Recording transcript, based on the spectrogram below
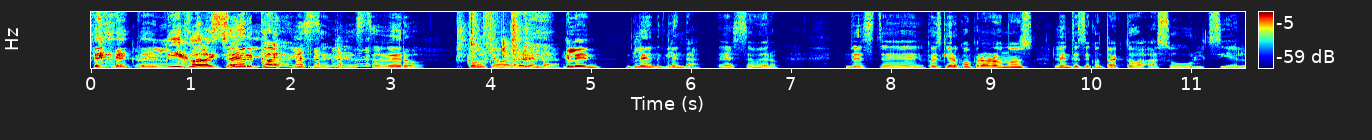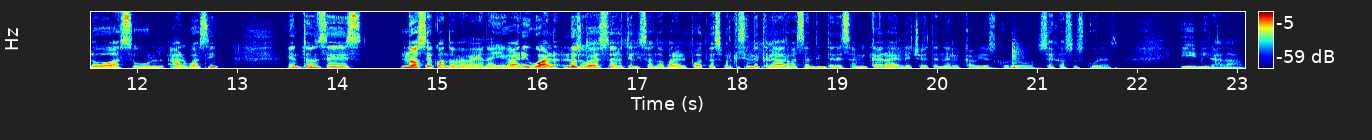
Del hijo de cerca. Ese, ese mero. ¿Cómo se llama la Glenda? Glen. Glen, Glenda. Ese mero. De este, pues quiero comprar unos lentes de contacto azul cielo o azul algo así. Entonces, no sé cuándo me vayan a llegar. Igual los voy a estar utilizando para el podcast porque siento que la verdad bastante interesa a mi cara el hecho de tener el cabello oscuro, cejas oscuras y mirada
